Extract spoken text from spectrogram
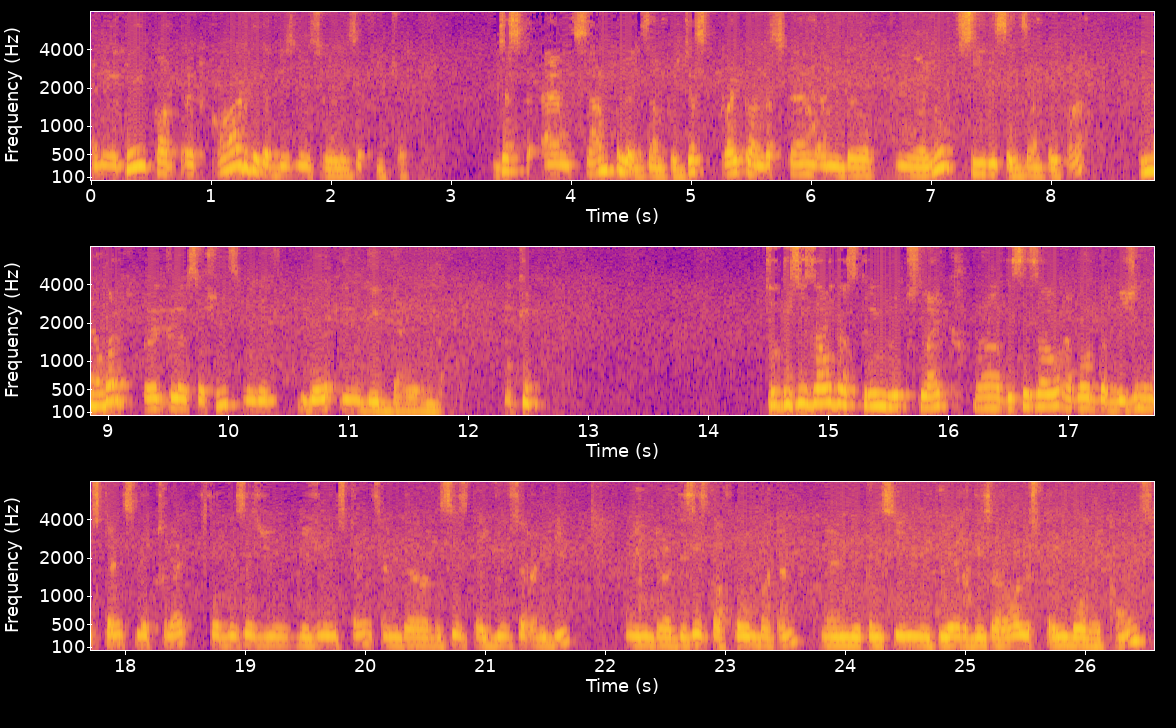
and again corporate card with a business role is a feature. Just an sample example just try to understand and uh, you know see this example part. In our regular sessions we will go in deep dive on that okay? So this is how the screen looks like. Uh, this is how about the vision instance looks like. So this is your vision instance and uh, this is the user id and uh, this is the home button. And you can see here these are all springboard icons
